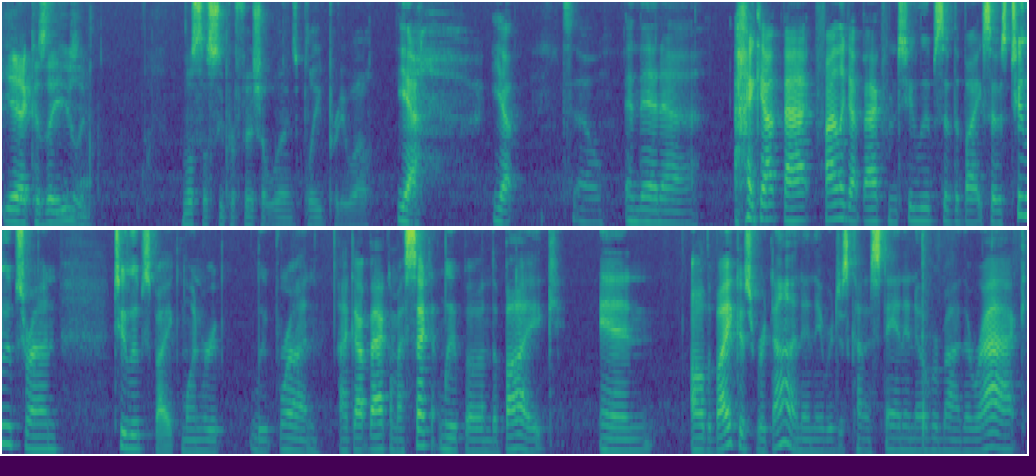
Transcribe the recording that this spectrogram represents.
Yeah, because they usually most of the superficial wounds bleed pretty well. Yeah. Yep. So, and then uh, I got back, finally got back from two loops of the bike. So it was two loops run, two loops bike, one loop, loop run. I got back on my second loop on the bike, and all the bikers were done, and they were just kind of standing over by the rack.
